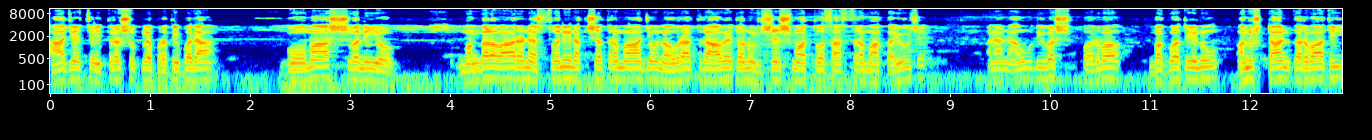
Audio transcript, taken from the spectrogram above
આજે ચૈત્ર શુક્લ પ્રતિપદા, ગોમાશ્વની યોગ. મંગળવાર અને અશ્વની નક્ષત્રમાં જો નવરાત્ર આવે તો એનું વિશેષ મહત્ત્વ શાસ્ત્રમાં કહ્યું છે. અને આ નવ દિવસ પર્વ ભગવતીનું અનુષ્ઠાન કરવાથી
